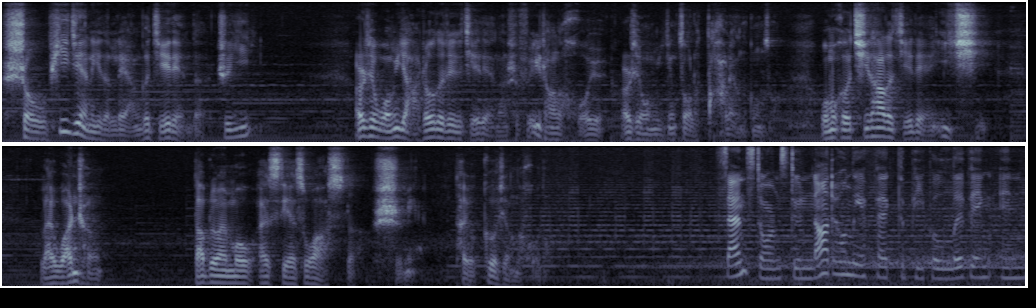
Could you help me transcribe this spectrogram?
首批建立的两个节点的之一。而且我们亚洲的这个节点呢是非常的活跃，而且我们已经做了大量的工作。我们和其他的节点一起来完成 WMO SDS-WAS 的使命，它有各项的活动。Sandstorms do not only affect the people living in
